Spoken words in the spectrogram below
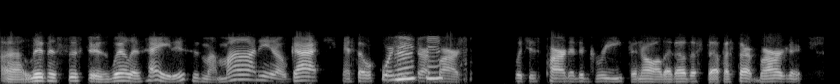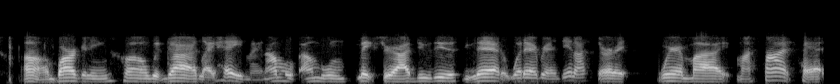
uh living sister as well as, hey, this is my mom, you know, God and so of course mm-hmm. you start bargaining which is part of the grief and all that other stuff. I start bargaining, uh, bargaining uh, with God, like, hey man, I'm I'm gonna make sure I do this, do that, or whatever. And then I started wearing my my science hat,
